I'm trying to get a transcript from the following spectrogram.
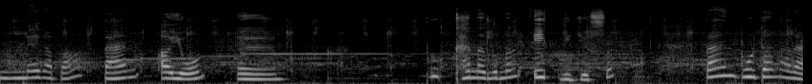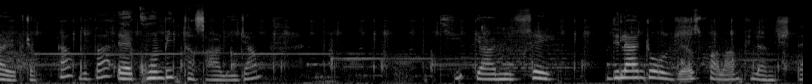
Merhaba, ben Ayon. Ee, bu kanalımın ilk videosu. Ben burada neler yapacağım? Ben burada e, kombin tasarlayacağım. Yani şey, dilenci olacağız falan filan işte.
